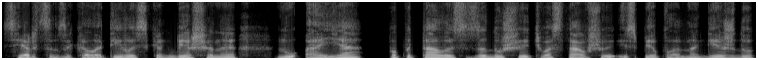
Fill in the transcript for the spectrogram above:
Сердце заколотилось, как бешеное, ну а я попыталась задушить восставшую из пепла надежду,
